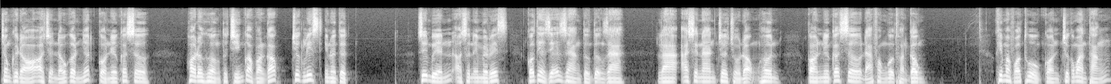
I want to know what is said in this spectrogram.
Trong khi đó ở trận đấu gần nhất của Newcastle, họ được hưởng từ 9 quả phạt góc trước Leeds United. Diễn biến ở sân Emirates có thể dễ dàng tưởng tượng ra là Arsenal chơi chủ động hơn còn Newcastle đá phòng ngự phản công. Khi mà pháo thủ còn chưa có bàn thắng,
